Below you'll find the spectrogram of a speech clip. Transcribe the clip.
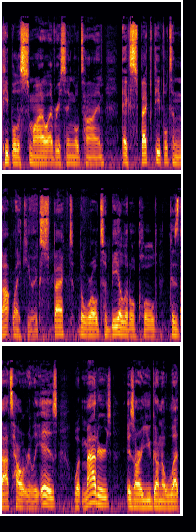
people to smile every single time expect people to not like you. Expect the world to be a little cold because that's how it really is. What matters is are you going to let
